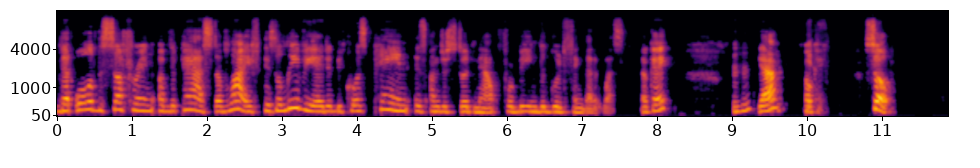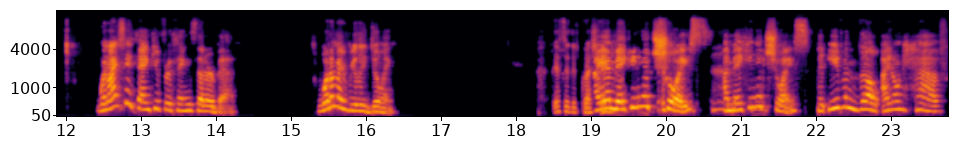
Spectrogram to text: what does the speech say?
that all of the suffering of the past of life is alleviated because pain is understood now for being the good thing that it was. Okay. Mm-hmm. Yeah. Okay. Yes. So when I say thank you for things that are bad, what am I really doing? That's a good question. I am making a choice. I'm making a choice that even though I don't have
